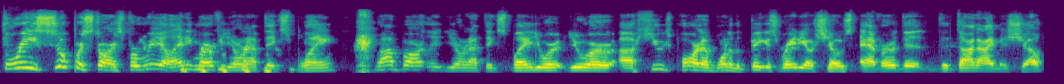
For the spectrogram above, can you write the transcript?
three superstars for real. Eddie Murphy, you don't have to explain. Rob Bartlett, you don't have to explain. You were you were a huge part of one of the biggest radio shows ever, the the Don Imus show.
